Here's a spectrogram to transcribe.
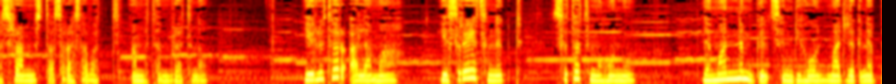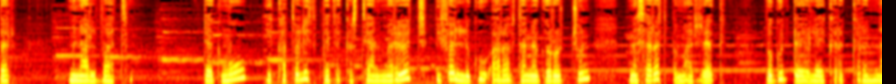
1517 ዓ ም ነው። የሉተር ዓላማ የስርየት ንግድ ስተት መሆኑ ለማንም ግልጽ እንዲሆን ማድረግ ነበር። ምናልባት ደግሞ የካቶሊክ ቤተ ክርስቲያን መሪዎች ቢፈልጉ አረፍተ ነገሮቹን መሰረት በማድረግ በጉዳዩ ላይ ክርክርና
